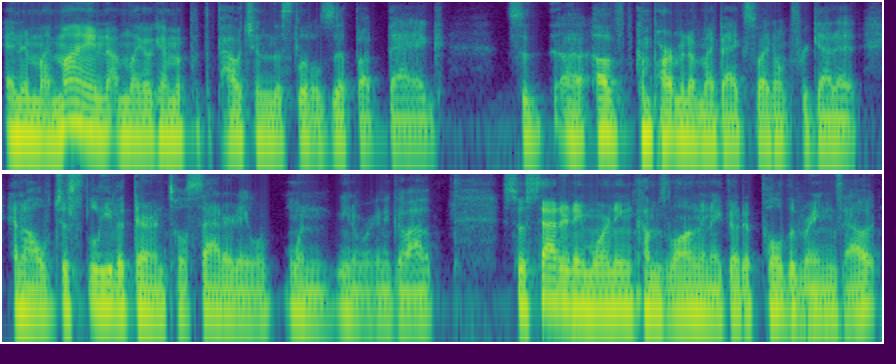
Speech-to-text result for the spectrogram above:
and in my mind, I'm like, okay, I'm gonna put the pouch in this little zip up bag, so uh, of compartment of my bag, so I don't forget it, and I'll just leave it there until Saturday when you know we're gonna go out. So Saturday morning comes along, and I go to pull the rings out,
